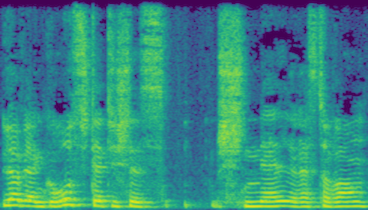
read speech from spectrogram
ja, wie ein großstädtisches Schnellrestaurant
